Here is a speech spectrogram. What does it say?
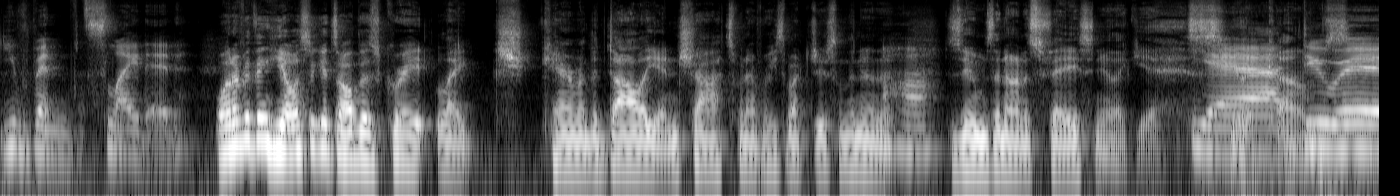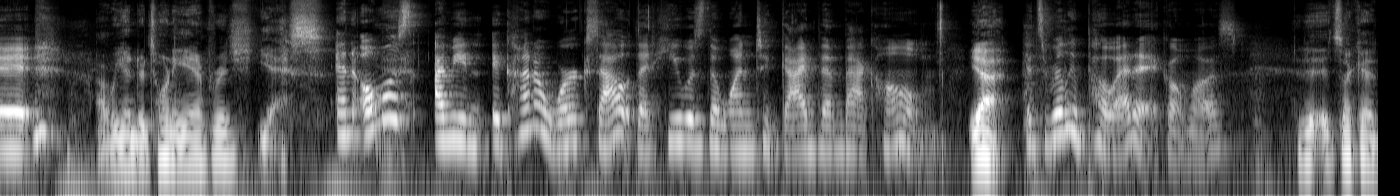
You've been slighted. Well, and everything he also gets all those great like sh- camera, the dolly in shots whenever he's about to do something, and it zooms in on his face, and you're like, yes, here it comes. do it. Are we under 20 amperage? Yes. And almost, I mean, it kind of works out that he was the one to guide them back home. Yeah, It's really poetic almost. It's like a,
